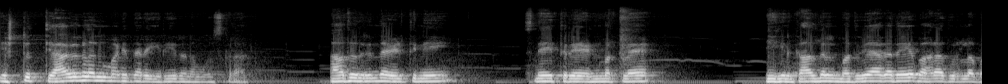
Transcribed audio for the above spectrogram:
ಎಷ್ಟು ತ್ಯಾಗಗಳನ್ನು ಮಾಡಿದ್ದಾರೆ ಹಿರಿಯರು ನಮಗೋಸ್ಕರ. ಆದುದರಿಂದ ಹೇಳ್ತೀನಿ, ಸ್ನೇಹಿತರೆ, ಹೆಣ್ಮಕ್ಳೇ, ಈಗಿನ ಕಾಲದಲ್ಲಿ ಮದುವೆ ಆಗೋದೇ ಬಹಳ ದುರ್ಲಭ.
